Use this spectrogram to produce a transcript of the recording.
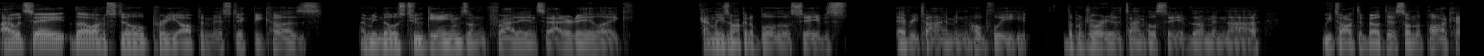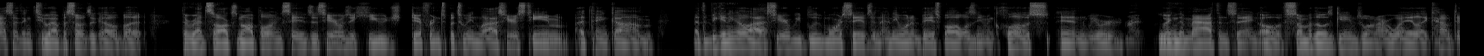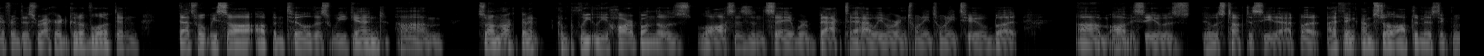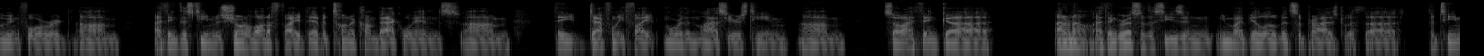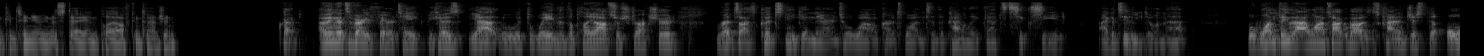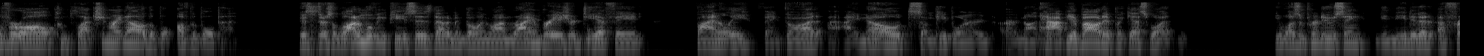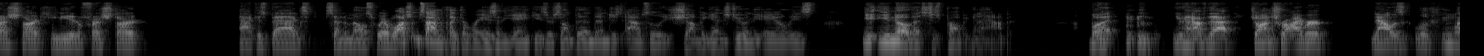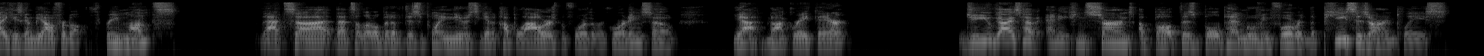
I would say though I'm still pretty optimistic because I mean those two games on Friday and Saturday, like Kenley's not going to blow those saves every time, and hopefully the majority of the time he'll save them. And uh, we talked about this on the podcast, I think two episodes ago, but the Red Sox not blowing saves this year was a huge difference between last year's team. I think um, at the beginning of last year, we blew more saves than anyone in baseball. It wasn't even close. And we were right. doing the math and saying, oh, if some of those games went our way, like how different this record could have looked. And that's what we saw up until this weekend. Um, so I'm not going to completely harp on those losses and say we're back to how we were in 2022, but um, obviously it was it was tough to see that. But I think I'm still optimistic moving forward. Um, I think this team has shown a lot of fight. They have a ton of comeback wins. Um, they definitely fight more than last year's team. Um, so I think uh, I don't know. I think rest of the season you might be a little bit surprised with uh, the team continuing to stay in playoff contention. Okay. I think that's a very fair take because yeah, with the way that the playoffs are structured, Red Sox could sneak in there into a wild card spot into the kind of like that six seed. I could see them doing that. But one thing that I want to talk about is kind of just the overall complexion right now of the of the bullpen because there's a lot of moving pieces that have been going on. Ryan Brasier DFA'd. Finally, thank God. I, I know some people are are not happy about it, but guess what? He wasn't producing. You needed a, a fresh start. He needed a fresh start. Pack his bags, send him elsewhere. Watch him sign with like the Rays or the Yankees or something, and then just absolutely shove against you in the AL East. You, you know that's just probably going to happen. But you have that. John Schreiber now is looking like he's going to be out for about three months that's uh that's a little bit of disappointing news to get a couple hours before the recording. So yeah, not great there. Do you guys have any concerns about this bullpen moving forward? The pieces are in place.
